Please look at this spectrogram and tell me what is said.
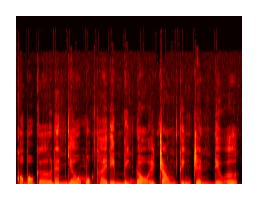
cuộc bầu cử đánh dấu một thời điểm biến đổi trong tiến trình điều ước.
